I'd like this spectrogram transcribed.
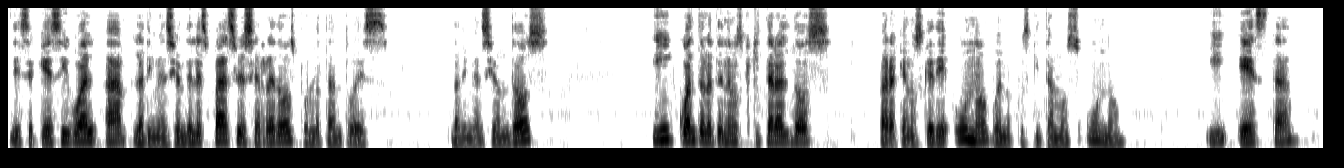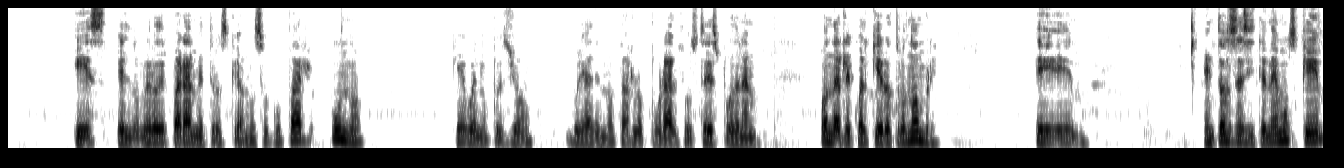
dice que es igual a la dimensión del espacio, es R2, por lo tanto es la dimensión 2, ¿Y cuánto le tenemos que quitar al 2 para que nos quede 1? Bueno, pues quitamos 1. Y esta es el número de parámetros que vamos a ocupar, 1. Que bueno, pues yo voy a denotarlo por alfa. Ustedes podrán ponerle cualquier otro nombre. Eh, entonces, si tenemos que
